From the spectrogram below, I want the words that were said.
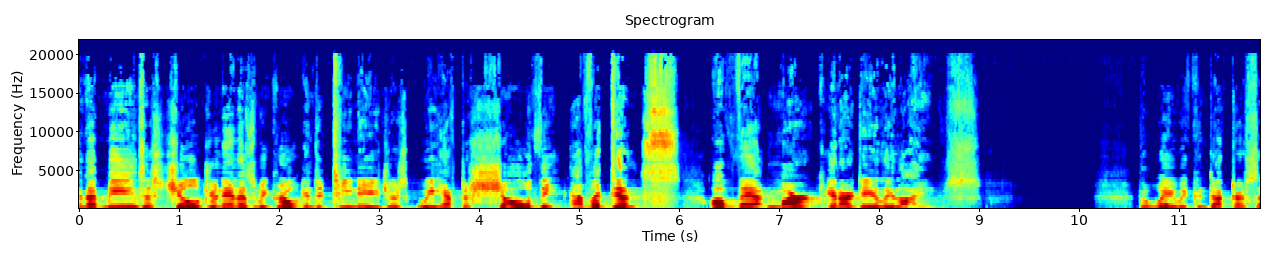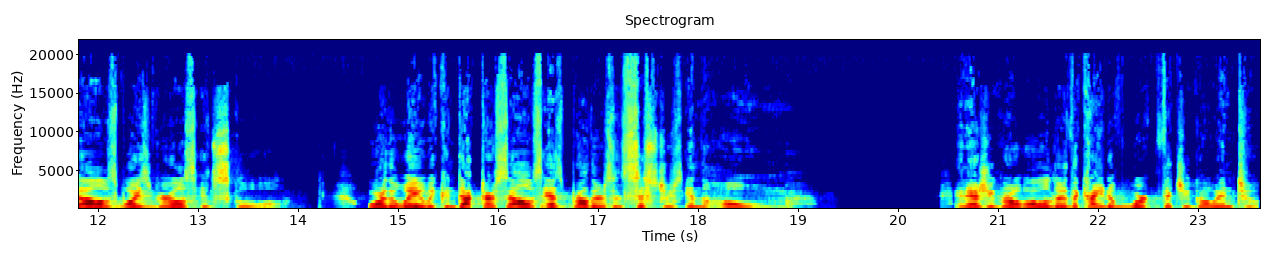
And that means as children and as we grow into teenagers, we have to show the evidence of that mark in our daily lives. The way we conduct ourselves, boys and girls, in school, or the way we conduct ourselves as brothers and sisters in the home. And as you grow older, the kind of work that you go into.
